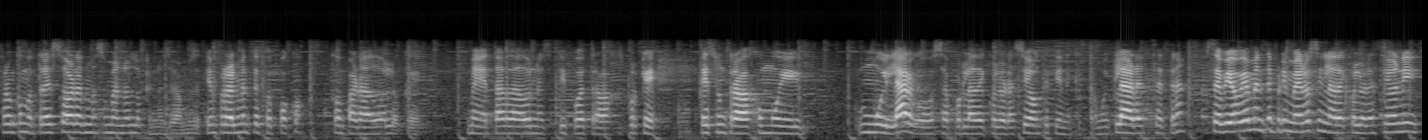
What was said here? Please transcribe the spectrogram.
Fueron como tres horas más o menos lo que nos llevamos de tiempo. Realmente fue poco comparado a lo que me he tardado en este tipo de trabajos, porque es un trabajo muy, muy largo, o sea, por la decoloración que tiene que estar muy clara, etc. Se vio obviamente primero sin la decoloración y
